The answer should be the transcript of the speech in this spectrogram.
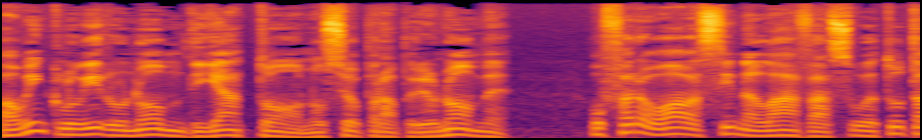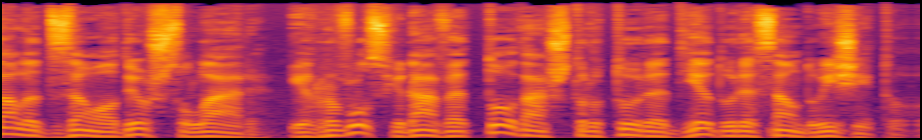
Ao incluir o nome de Aton no seu próprio nome, o faraó assinalava a sua total adesão ao deus solar e revolucionava toda a estrutura de adoração do Egito.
